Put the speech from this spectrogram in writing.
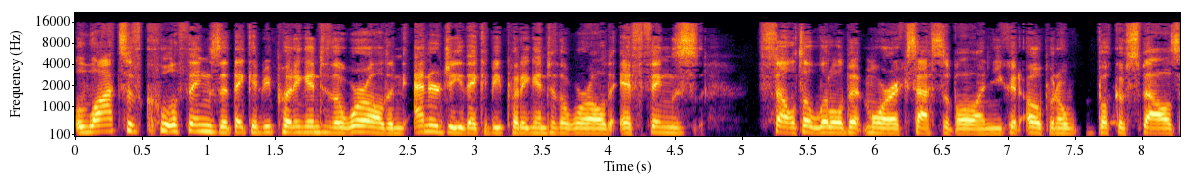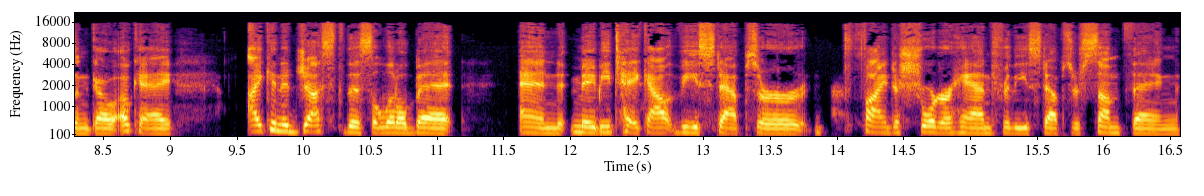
lots of cool things that they could be putting into the world and energy they could be putting into the world if things felt a little bit more accessible and you could open a book of spells and go, okay, I can adjust this a little bit and maybe take out these steps or find a shorter hand for these steps or something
